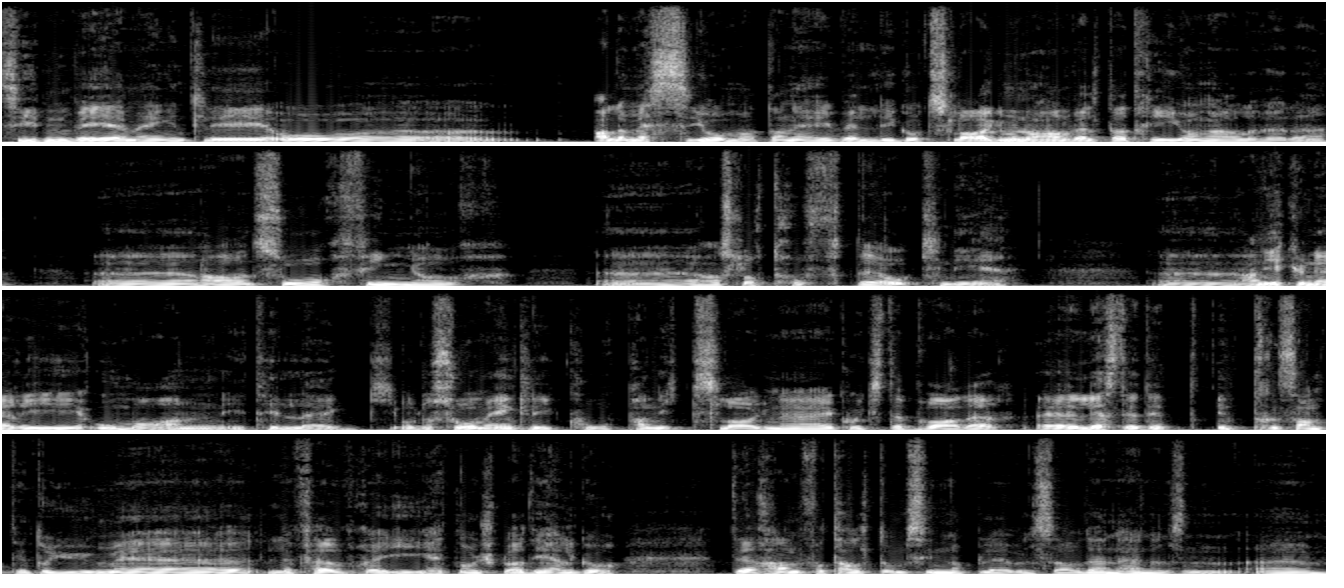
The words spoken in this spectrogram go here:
siden VM, egentlig, og alle messer jo om at han er i veldig godt slag, men nå har han velta tre ganger allerede. Han har en sår finger, har slått hofte og kne. Uh, han gikk jo ned i Oman i tillegg, og da så vi egentlig hvor panikkslagne Quickstep var der. Jeg leste et interessant intervju med Lefebvre i Het Norgesblad i helga, der han fortalte om sin opplevelse av den hendelsen. Uh,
